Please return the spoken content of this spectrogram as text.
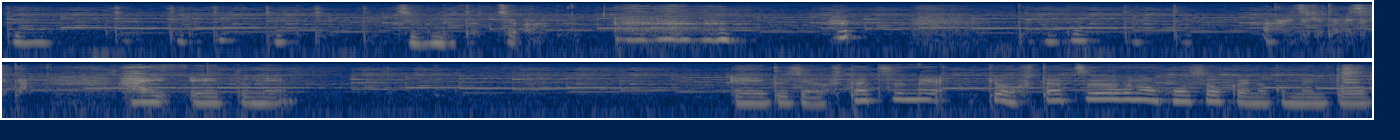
てって自分で歌っちゃう。あ、見つけた見つけた。はい、えっ、ー、とね。えっ、ー、と、じゃあ2つ目。今日2つの放送回のコメントを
